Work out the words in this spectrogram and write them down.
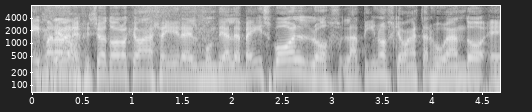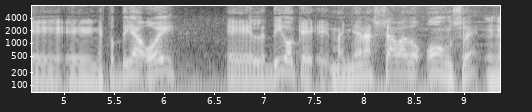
Entiendo. beneficio de todos los que van a seguir el Mundial de Béisbol, los latinos que van a estar jugando eh, en estos días, hoy eh, les digo que eh, mañana sábado 11 Ujú.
